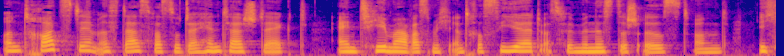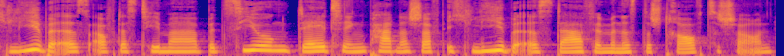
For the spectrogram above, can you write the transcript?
Und trotzdem ist das, was so dahinter steckt, ein Thema, was mich interessiert, was feministisch ist. Und ich liebe es, auf das Thema Beziehung, Dating, Partnerschaft, ich liebe es, da feministisch draufzuschauen.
